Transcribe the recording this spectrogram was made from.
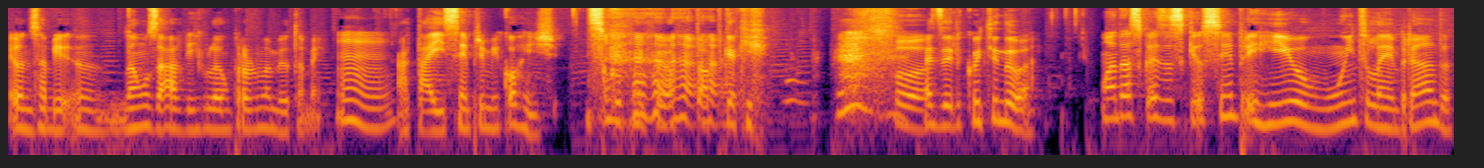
Eu não sabia, não usar vírgula é um problema meu também. Hum. A Thaís sempre me corrige. Desculpa, foi off-topic aqui. Pô. Mas ele continua. Uma das coisas que eu sempre rio muito lembrando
